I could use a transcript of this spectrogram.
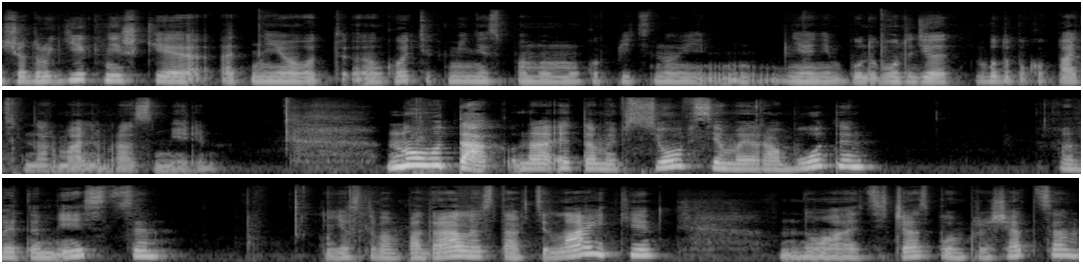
еще другие книжки от нее, вот Готик э, Минис, по-моему, купить, но я не буду, буду делать, буду покупать в нормальном размере. Ну вот так, на этом и все, все мои работы в этом месяце. Если вам понравилось, ставьте лайки. Ну а сейчас будем прощаться.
